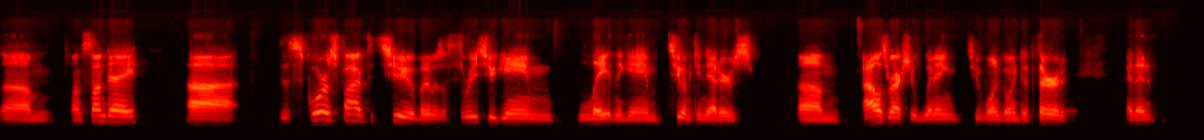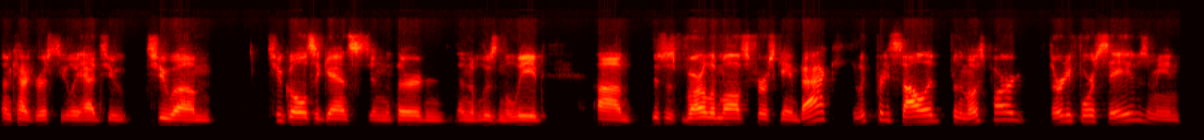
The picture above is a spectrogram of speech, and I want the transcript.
um, on Sunday. Uh, the score is five to two, but it was a three-two game late in the game. Two empty netters. Um, Isles were actually winning two one going to third, and then uncharacteristically had two two um two goals against in the third and ended up losing the lead. Um, this was Varlamov's first game back. He looked pretty solid for the most part. 34 saves. I mean,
